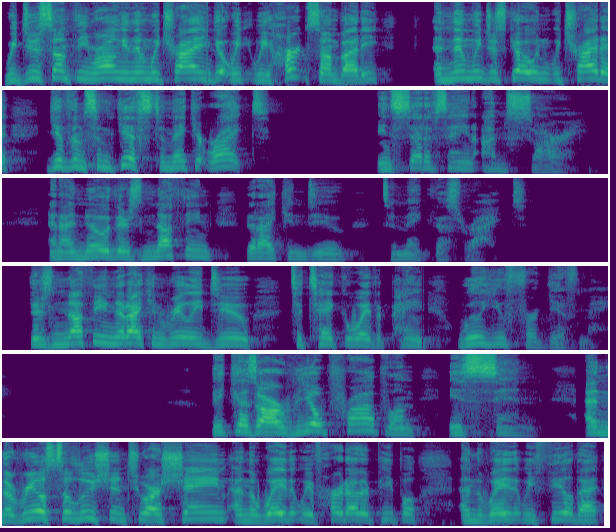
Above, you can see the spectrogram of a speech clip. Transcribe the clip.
We do something wrong and then we try and get, we, we hurt somebody and then we just go and we try to give them some gifts to make it right instead of saying, I'm sorry. And I know there's nothing that I can do to make this right. There's nothing that I can really do to take away the pain. Will you forgive me? Because our real problem is sin. And the real solution to our shame and the way that we've hurt other people and the way that we feel that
